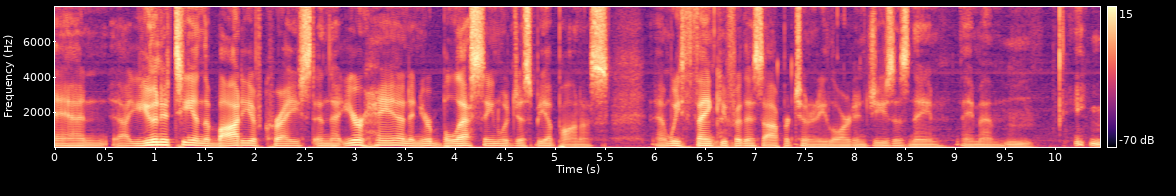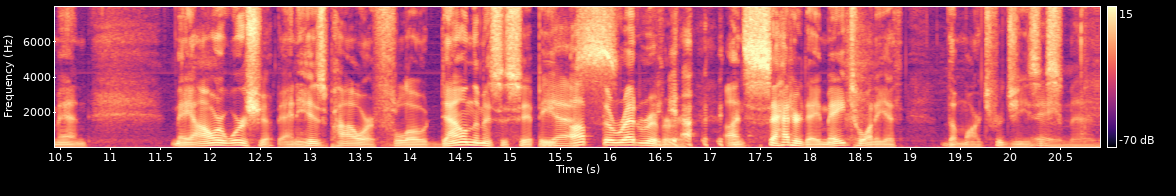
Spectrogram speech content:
and uh, unity in the body of Christ, and that your hand and your blessing would just be upon us. And we thank you for this opportunity, Lord, in Jesus' name. Amen. Mm. Amen. May our worship and his power flow down the Mississippi, Yes. up the Red River Yeah. on Saturday, May 20th, the March for Jesus. Amen.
